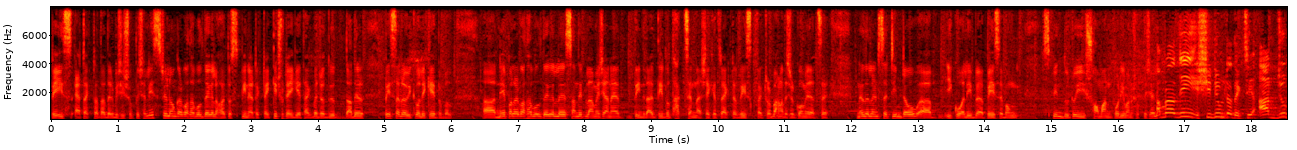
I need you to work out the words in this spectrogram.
পেস অ্যাটাকটা তাদের বেশি শক্তিশালী। শ্রীলঙ্কার কথা বলতে গেলে হয়তো স্পিন অ্যাটাকটা কিছুটা এগিয়ে থাকবে যদিও তাদের পেসাররা ইকুয়ালি কেপেবল নেপালের কথা বলতে গেলে সন্দীপ লামেচানে তিনি তিনি তো থাকছেন না, সেক্ষেত্রে একটা রিস্ক ফ্যাক্টর বাংলাদেশের কমে যাচ্ছে। নেদারল্যান্ডসের টিমটাও ইকুয়ালি পেস এবং স্পিন দুটোই সমান পরিমাণ শক্তিশালী। আমরা যে শিডিউলটা দেখছি, আটজন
